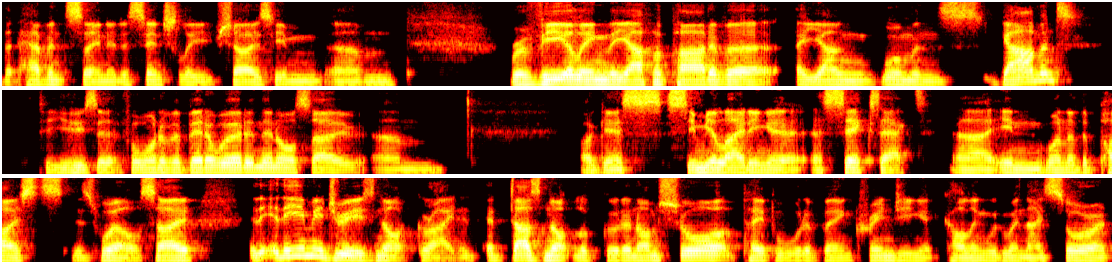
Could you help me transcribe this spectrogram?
that haven't seen it essentially shows him um, revealing the upper part of a, a young woman's garment, to use it for want of a better word, and then also, um, I guess, simulating a, a sex act uh, in one of the posts as well. So the, the imagery is not great. It, it, does not look good, and I'm sure people would have been cringing at Collingwood when they saw it.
